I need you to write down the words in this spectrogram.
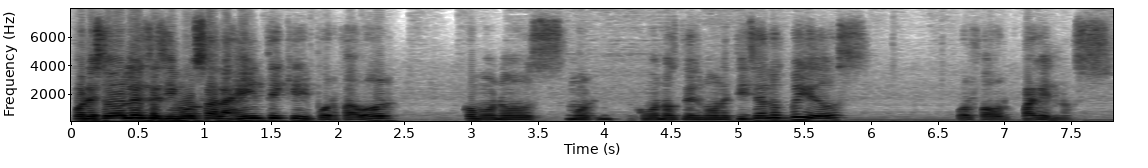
Por eso les decimos a la gente que por favor, como nos mo- como nos desmonetiza los videos, por favor páguenos.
